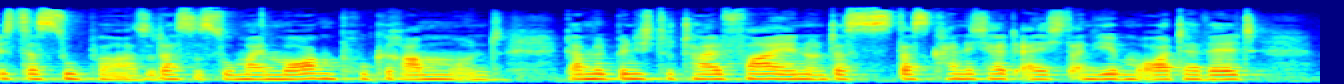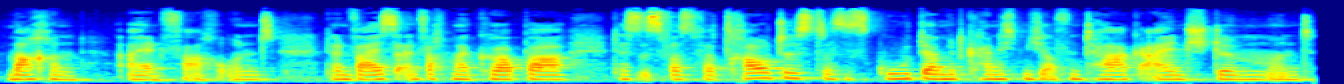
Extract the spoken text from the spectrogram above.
ist das super. Also das ist so mein Morgenprogramm und damit bin ich total fein und das, das kann ich halt echt an jedem Ort der Welt machen einfach und dann weiß einfach mein Körper, das ist was Vertrautes, das ist gut, damit kann ich mich auf den Tag einstimmen und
